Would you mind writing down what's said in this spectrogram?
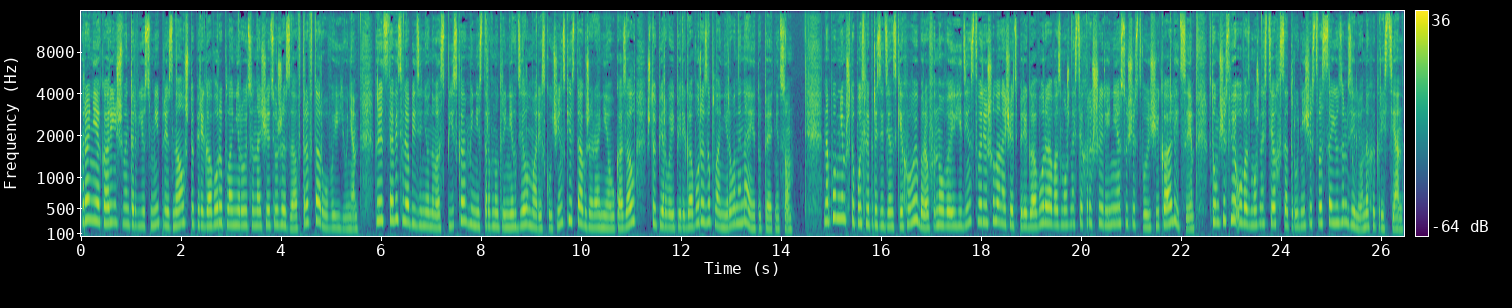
Ранее Каринш в интервью СМИ признал, что переговоры планируется начать уже завтра, 2 июня. Представитель объединенного списка, министр внутренних дел Марис Кучинский также ранее указал, что первые переговоры запланированы запланированы на эту пятницу. Напомним, что после президентских выборов новое единство решило начать переговоры о возможностях расширения существующей коалиции, в том числе о возможностях сотрудничества с Союзом зеленых и крестьян.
